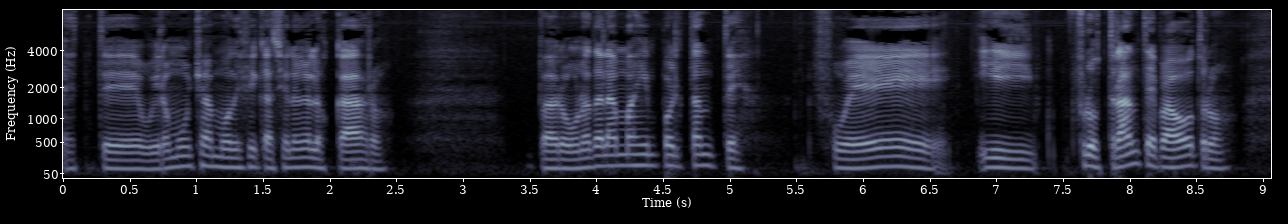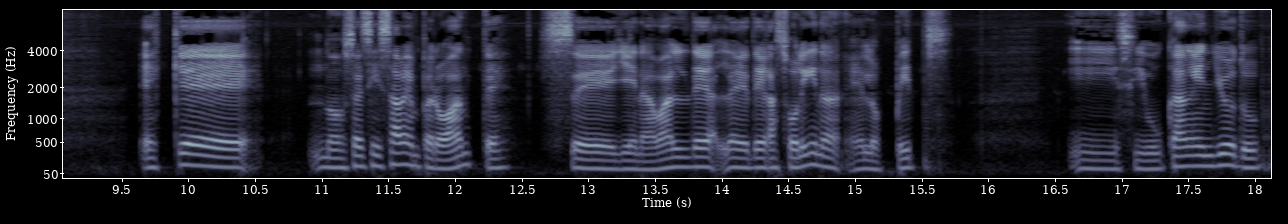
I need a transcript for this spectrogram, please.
Este, hubieron muchas modificaciones en los carros. Pero una de las más importantes fue. Y frustrante para otros. Es que. No sé si saben, pero antes se llenaba de, de gasolina en los pits. Y si buscan en YouTube,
